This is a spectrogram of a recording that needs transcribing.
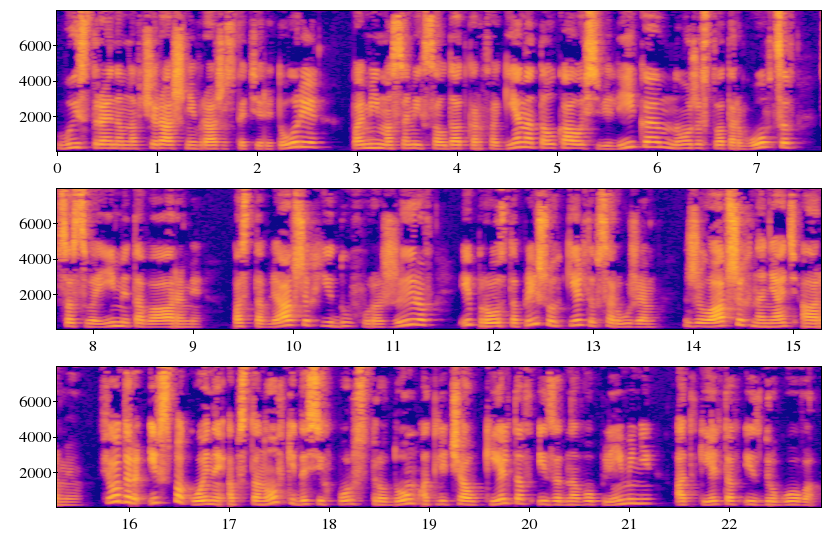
выстроенном на вчерашней вражеской территории, помимо самих солдат Карфагена толкалось великое множество торговцев – со своими товарами, поставлявших еду фуражиров и просто пришлых кельтов с оружием, желавших нанять армию. Федор и в спокойной обстановке до сих пор с трудом отличал кельтов из одного племени от кельтов из другого,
